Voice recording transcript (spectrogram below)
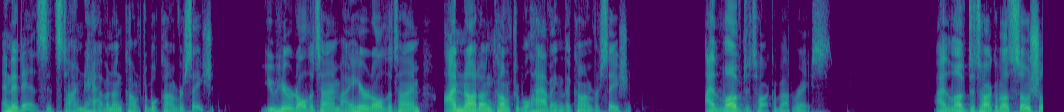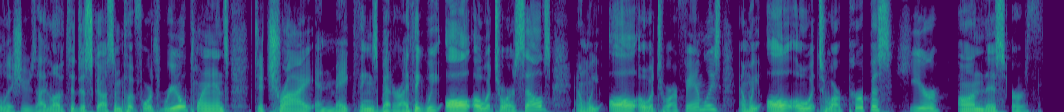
And it is. It's time to have an uncomfortable conversation. You hear it all the time. I hear it all the time. I'm not uncomfortable having the conversation. I love to talk about race. I love to talk about social issues. I love to discuss and put forth real plans to try and make things better. I think we all owe it to ourselves, and we all owe it to our families, and we all owe it to our purpose here on this earth.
